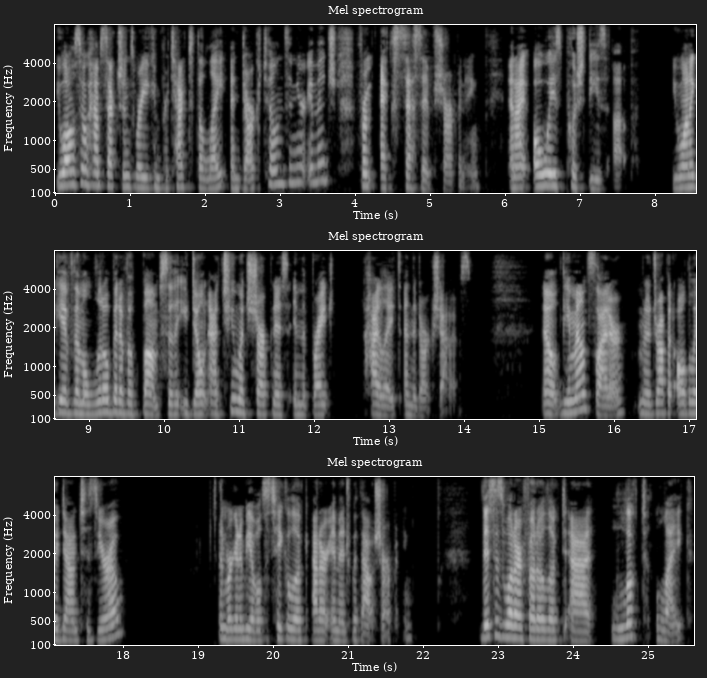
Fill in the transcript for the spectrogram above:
You also have sections where you can protect the light and dark tones in your image from excessive sharpening. And I always push these up. You want to give them a little bit of a bump so that you don't add too much sharpness in the bright highlights and the dark shadows. Now, the amount slider, I'm going to drop it all the way down to zero, and we're going to be able to take a look at our image without sharpening. This is what our photo looked at looked like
